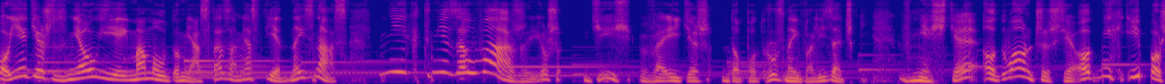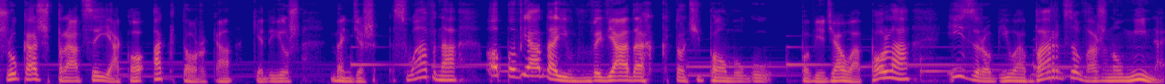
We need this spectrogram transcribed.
Pojedziesz z nią i jej mamą do miasta zamiast jednej z nas. Nikt nie zauważy. Już dziś wejdziesz do podróżnej walizeczki. W mieście odłączysz się od nich i poszukasz pracy jako aktorka. Kiedy już będziesz sławna, opowiadaj w wywiadach, kto ci pomógł. Powiedziała Pola i zrobiła bardzo ważną minę,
